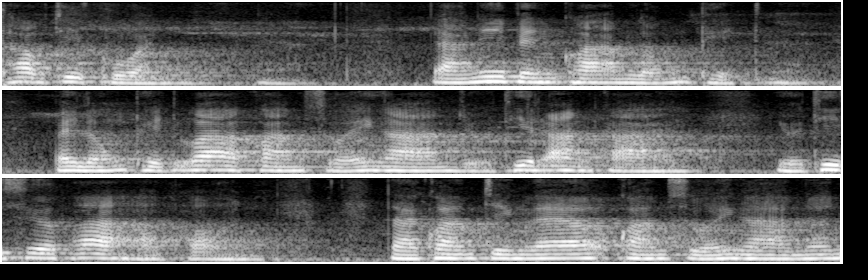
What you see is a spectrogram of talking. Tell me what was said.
เท่าที่ควร แต่นี่เป็นความหลงผิด ไปหลงผิดว่าความสวยงามอยู่ที่ร่างกาย อยู่ที่เสื้อผ้าอาภรณ์แต่ความจริงแล้วความสวยงามนั้น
